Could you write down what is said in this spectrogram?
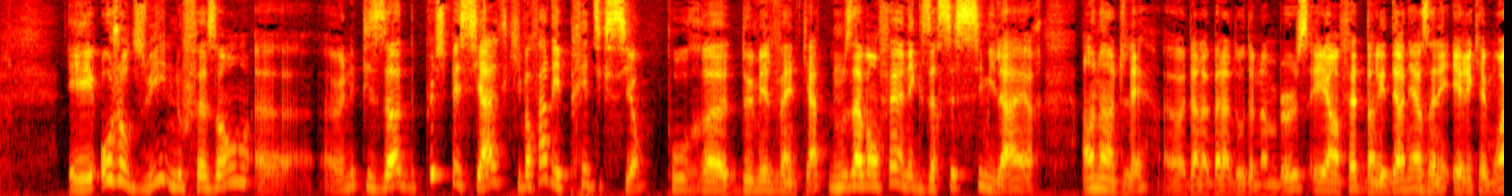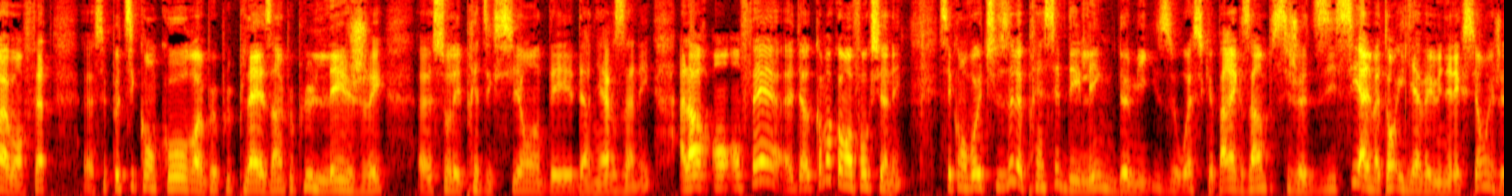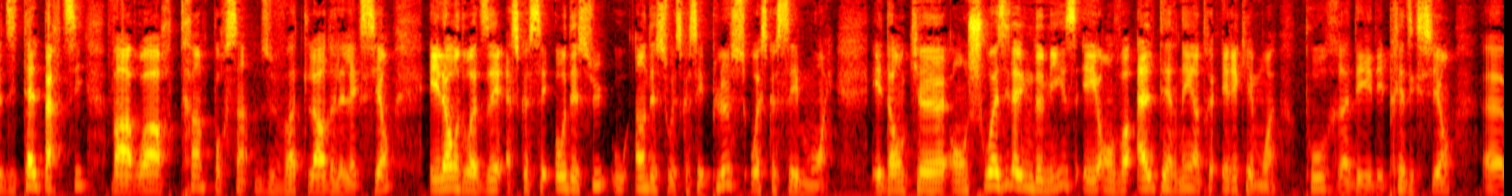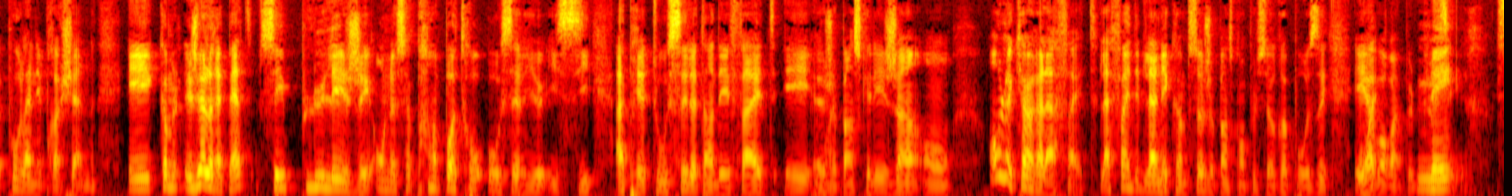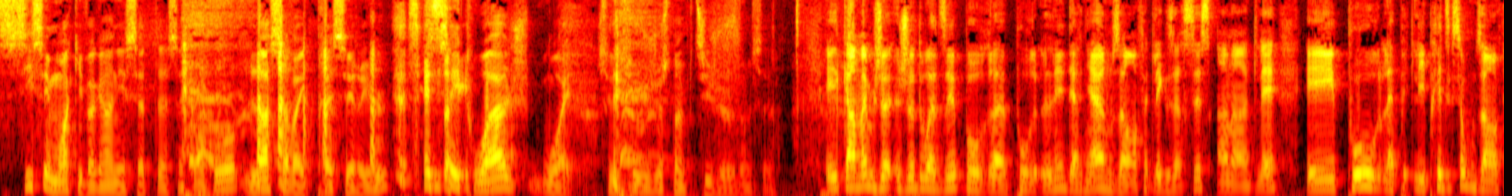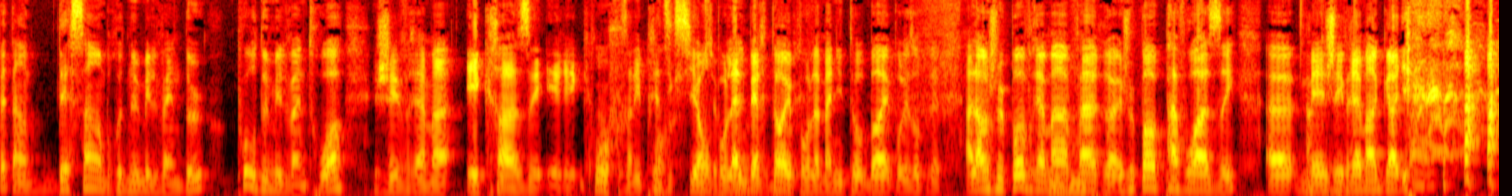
Et aujourd'hui, nous faisons euh, un épisode plus spécial qui va faire des prédictions pour 2024. Euh, nous avons fait un exercice similaire en anglais euh, dans le balado de Numbers. Et en fait, dans les dernières années, Eric et moi avons fait euh, ces petits concours un peu plus plaisants, un peu plus légers euh, sur les prédictions des dernières années. Alors, on, fait comment on va fonctionner? C'est qu'on va utiliser le principe des lignes de mise, où est-ce que, par exemple, si je dis, si, admettons, il y avait une élection et je dis telle partie va avoir 30% du vote lors de l'élection, et là, on doit dire est-ce que c'est au-dessus ou en dessous? Est-ce que c'est plus ou est-ce que c'est moins? Et donc, on choisit la ligne de mise et on va alterner entre Eric et moi pour euh, des, prédictions euh, pour l'année prochaine. Et comme je le répète, c'est plus léger, on ne se prend pas trop au sérieux ici. Après tout, c'est le temps des fêtes et euh, je pense que les gens ont, ont le cœur à la fête. La fin de l'année comme ça, je pense qu'on peut se reposer et avoir un peu de plaisir. Mais si c'est moi qui va gagner cette, ce concours, là, ça va être très sérieux. si c'est toi, ouais, c'est juste un petit jeu. Et quand même, je, je dois dire, pour, euh, pour l'année dernière, nous avons fait l'exercice en anglais. Et pour les prédictions que nous avons faites en décembre 2022, pour 2023, j'ai vraiment écrasé Eric en faisant des prédictions pour l'Alberta et pour le Manitoba et pour les autres. Alors, je veux pas vraiment mm-hmm. faire, euh, je veux pas pavoiser, euh, mais j'ai vraiment gagné.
